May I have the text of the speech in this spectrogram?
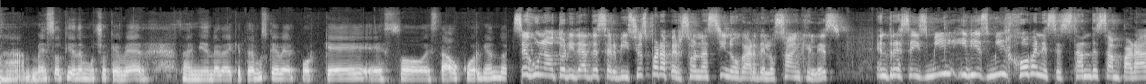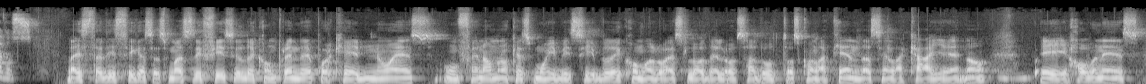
um, eso tiene mucho que ver también, ¿verdad? Que tenemos que ver por qué eso está ocurriendo. Según la Autoridad de Servicios para Personas Sin Hogar de Los Ángeles, entre 6.000 y 10.000 jóvenes están desamparados. La estadística es más difícil de comprender porque no es un fenómeno que es muy visible como lo es lo de los adultos con las tiendas en la calle, ¿no? Y jóvenes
